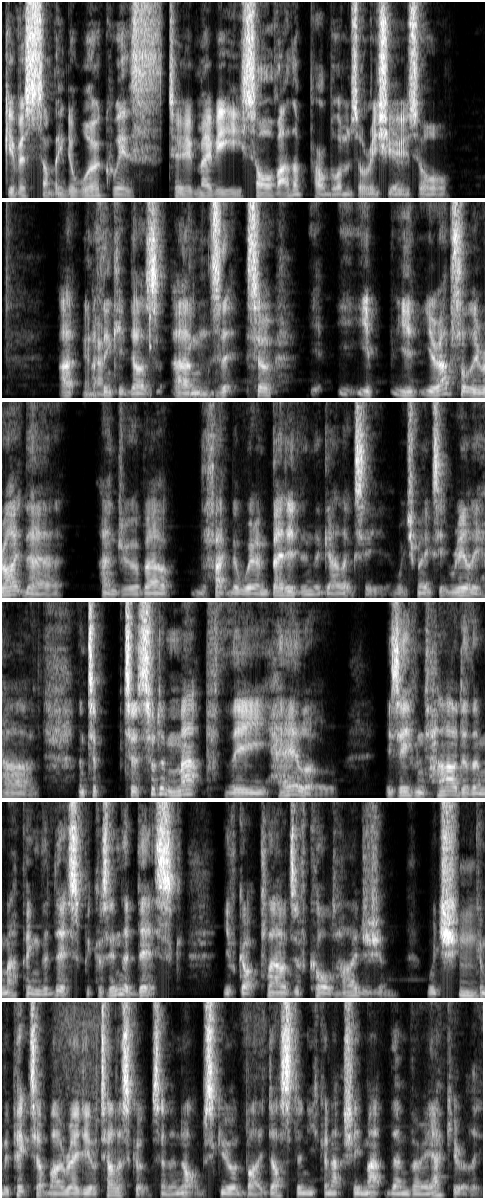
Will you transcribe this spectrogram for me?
give us something to work with to maybe solve other problems or issues or? I, you know, I think it does. Um, so you, you, you're absolutely right there, Andrew, about the fact that we're embedded in the galaxy, which makes it really hard. And to, to sort of map the halo is even harder than mapping the disk because in the disk, you've got clouds of cold hydrogen, which mm. can be picked up by radio telescopes and are not obscured by dust, and you can actually map them very accurately.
